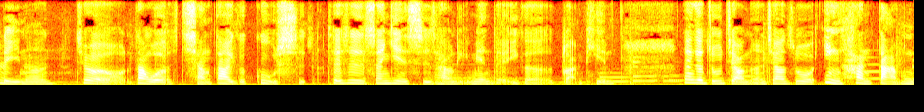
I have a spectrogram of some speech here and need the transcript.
这里呢，就让我想到一个故事，这是《深夜食堂》里面的一个短片。那个主角呢，叫做硬汉大木。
